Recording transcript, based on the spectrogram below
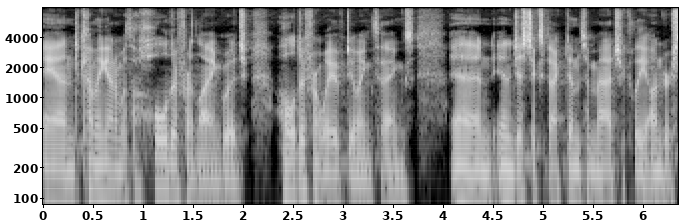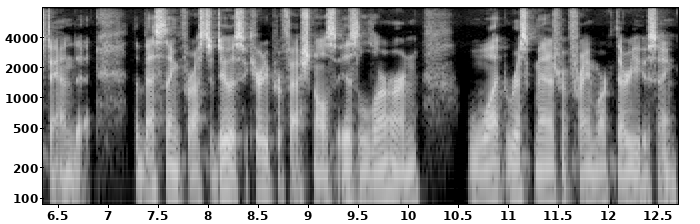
And coming at them with a whole different language, a whole different way of doing things, and, and just expect them to magically understand it. The best thing for us to do as security professionals is learn what risk management framework they're using,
